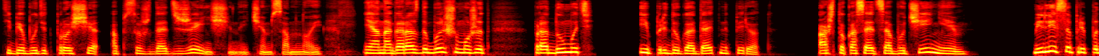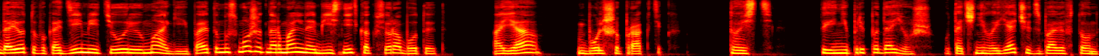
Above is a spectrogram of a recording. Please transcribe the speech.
тебе будет проще обсуждать с женщиной, чем со мной, и она гораздо больше может продумать и предугадать наперед. А что касается обучения, Мелисса преподает в Академии теорию магии, поэтому сможет нормально объяснить, как все работает. А я больше практик. То есть ты не преподаешь, уточнила я, чуть сбавив тон.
